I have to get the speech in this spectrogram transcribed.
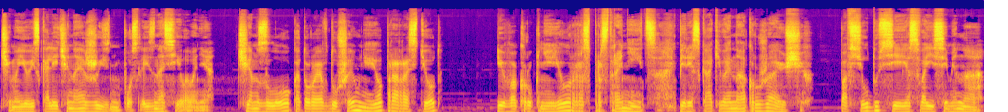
чем ее искалеченная жизнь после изнасилования, чем зло, которое в душе у нее прорастет и вокруг нее распространится, перескакивая на окружающих, повсюду сея свои семена,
